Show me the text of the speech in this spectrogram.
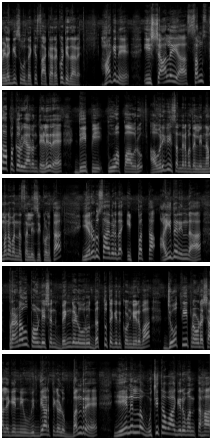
ಬೆಳಗಿಸುವುದಕ್ಕೆ ಸಾಕಾರ ಕೊಟ್ಟಿದ್ದಾರೆ. ಹಾಗೆಯೇ ಈ ಶಾಲೆಯ ಸಂಸ್ಥಾಪಕರು ಯಾರು ಅಂತ ಹೇಳಿದರೆ ಡಿ ಪಿ ಪೂವಪ್ಪ ಅವರು. ಅವರಿಗೂ ಈ ಸಂದರ್ಭದಲ್ಲಿ ನಮನವನ್ನು ಸಲ್ಲಿಸಿಕೊಳ್ತಾ ಎರಡು ಸಾವಿರದ ಇಪ್ಪತ್ತ ಐದರಿಂದ ಪ್ರಣವ್ ಫೌಂಡೇಶನ್ ಬೆಂಗಳೂರು ದತ್ತು ತೆಗೆದುಕೊಂಡಿರುವ ಜ್ಯೋತಿ ಪ್ರೌಢಶಾಲೆಗೆ ನೀವು ವಿದ್ಯಾರ್ಥಿಗಳು ಬಂದರೆ ಏನೆಲ್ಲ ಉಚಿತವಾಗಿರುವಂತಹ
